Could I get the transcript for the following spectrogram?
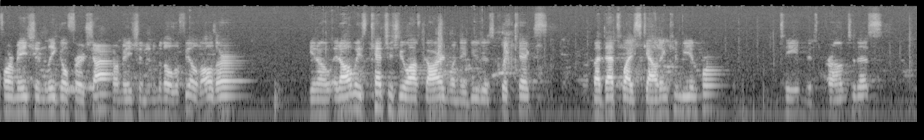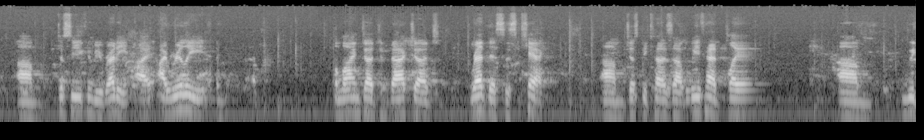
formation legal for a shot formation in the middle of the field. All they're, you know, it always catches you off guard when they do this quick kicks, but that's why scouting can be important. Team that's prone to this, um, just so you can be ready. I, I really, the line judge and back judge read this as kick, um, just because uh, we've had play. Um, we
